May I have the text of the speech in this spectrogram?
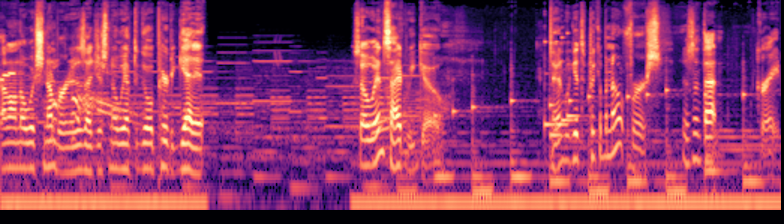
I don't know which number it is, I just know we have to go up here to get it. So inside we go. And we get to pick up a note first. Isn't that great?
